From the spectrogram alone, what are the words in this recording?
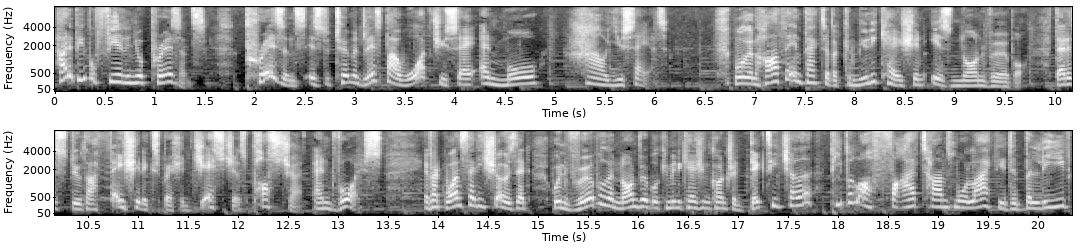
How do people feel in your presence? Presence is determined less by what you say and more how you say it. More than half the impact of a communication is nonverbal. That is to do with our facial expression, gestures, posture, and voice. In fact, one study shows that when verbal and nonverbal communication contradict each other, people are five times more likely to believe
